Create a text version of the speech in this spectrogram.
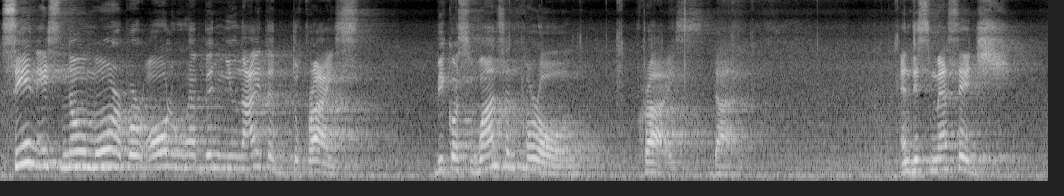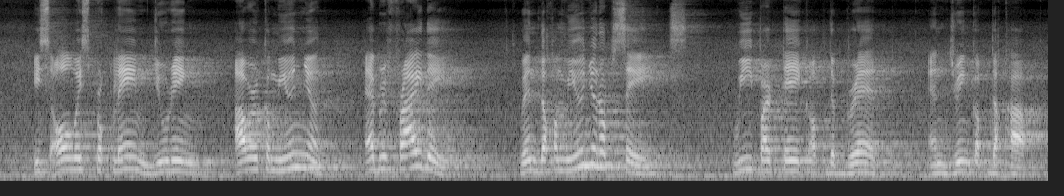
Sin is no more for all who have been united to Christ because once and for all, Christ died. And this message is always proclaimed during our communion every Friday. When the communion of saints, we partake of the bread and drink of the cup,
